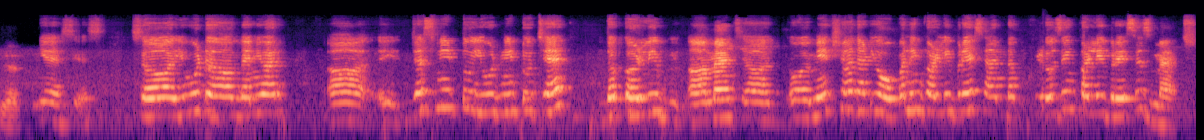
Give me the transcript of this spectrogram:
yes. Yes, yes. So you would uh, when you are uh, just need to you would need to check the curly uh, match uh, or make sure that your opening curly brace and the closing curly braces match.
